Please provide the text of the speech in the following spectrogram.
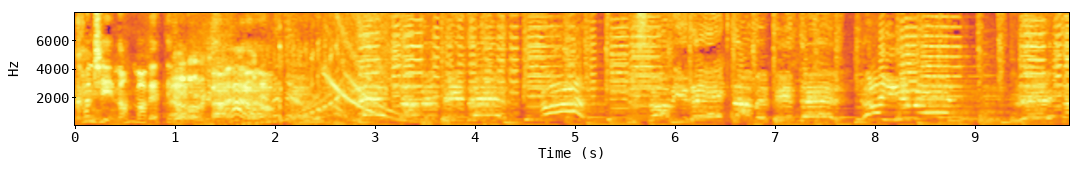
Kanske innan, man vet inte. Ja, visst. ja, ja, ja. Räkna med Peter! Nu ska vi räkna med Peter! Jajamän! Räkna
